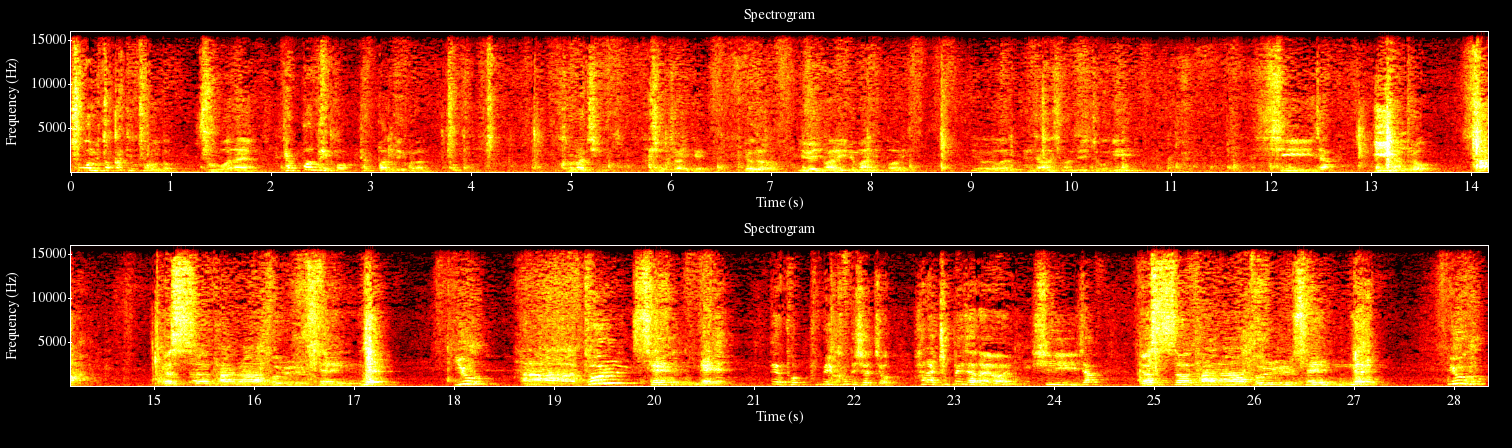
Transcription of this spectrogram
투범이 똑같아, 투범도. 두번 해요. 백 번도 있고, 백 번도 있고, 툭. 그렇지. 하셨죠? 이렇게. 여기로 이러지 말아요. 이러면 안 이뻐. 이건 발장하시면 안 돼, 이쪽은. 시작. 이 앞으로. 사. 여섯, 하나, 둘, 셋, 넷. 육. 하나, 둘, 셋, 넷. 네, 부- 분명히 컨디셨죠? 하나 쭉 빼잖아요. 시작. 여섯, 하나, 둘, 셋, 넷. 육.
